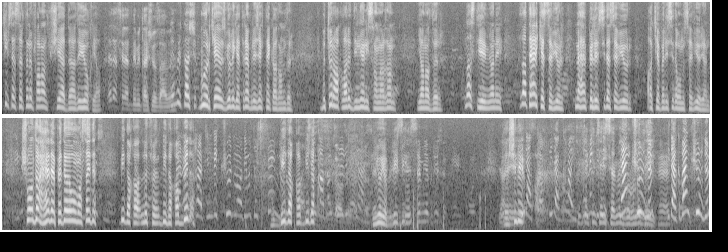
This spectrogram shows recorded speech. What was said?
Kimse sırtını falan bir şeye dayadığı yok ya. Neden Selahattin Demirtaş diyoruz abi? Demirtaş bu ülkeye özgürlük getirebilecek tek adamdır. Bütün hakları dinleyen insanlardan yanadır. Nasıl diyeyim yani zaten herkes seviyor. MHP'lisi de seviyor. AKP'lisi de onu seviyor yani. Şu anda HDP'de olmasaydı bir dakika lütfen bir dakika bir Ben AK Partili ve Kürdüm ama Demirtaş'ı sevmiyorum. bir dakika bir Çünkü dakika. adam terörist yani. Yok yok bir, Ee, şimdi Bir dakika, bir dakika. Hayır, Kimse sevmek kimseyi değil. sevmek ben zorunda Kürdüm. değil. Bir dakika ben Kürdüm.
